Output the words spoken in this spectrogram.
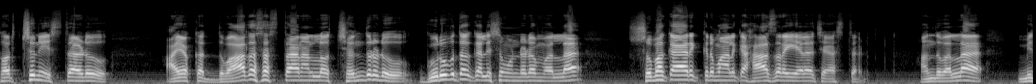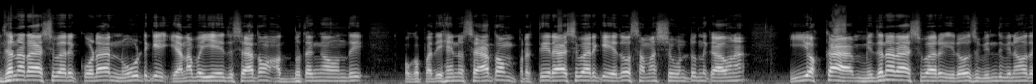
ఖర్చుని ఇస్తాడు. ఆ యొక్క ద్వాదశ స్థానంలో చంద్రుడు గురువుతో కలిసి ఉండడం వల్ల శుభ కార్యక్రమాలకి హాజరయ్యేలా చేస్తాడు. అందువల్ల మిథున రాశి వారికి కూడా నూటికి ఎనభై ఐదు శాతం అద్భుతంగా ఉంది. ఒక పదిహేను శాతం ప్రతి రాశి వారికి ఏదో సమస్య ఉంటుంది కావున ఈ యొక్క మిథున రాశి వారు ఈరోజు విందు వినోద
